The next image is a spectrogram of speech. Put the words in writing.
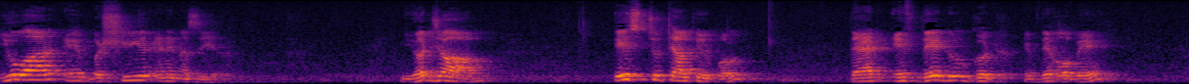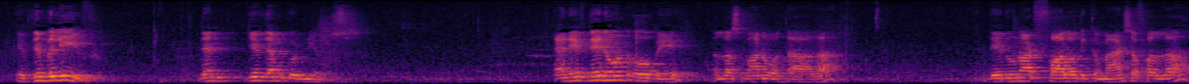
You are a Bashir and a Nazir. Your job is to tell people that if they do good, if they obey, if they believe, then give them good news. And if they don't obey Allah subhanahu wa ta'ala, they do not follow the commands of Allah,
